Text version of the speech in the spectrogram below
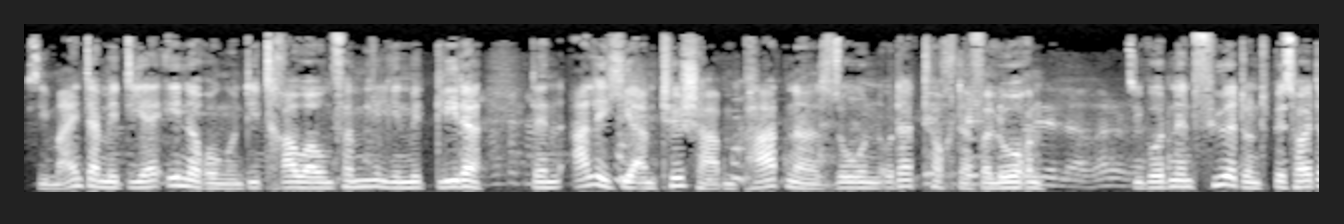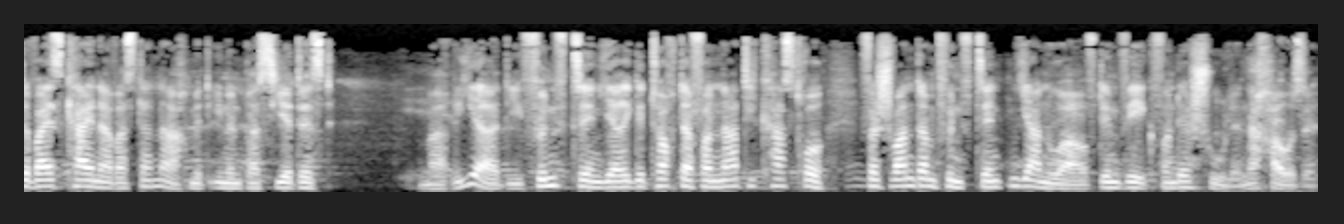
Sie meint damit die Erinnerung und die Trauer um Familienmitglieder, denn alle hier am Tisch haben Partner, Sohn oder Tochter verloren. Sie wurden entführt und bis heute weiß keiner, was danach mit ihnen passiert ist. Maria, die 15-jährige Tochter von Nati Castro, verschwand am 15. Januar auf dem Weg von der Schule nach Hause.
